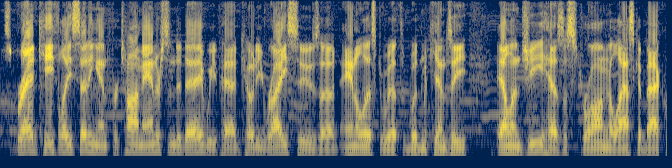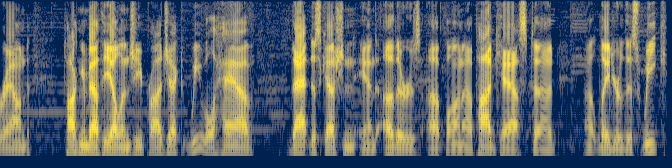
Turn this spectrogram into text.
It's Brad Keithley sitting in for Tom Anderson today. We've had Cody Rice, who's an analyst with Wood Mackenzie LNG, has a strong Alaska background, talking about the LNG project. We will have that discussion and others up on a podcast uh, uh, later this week.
